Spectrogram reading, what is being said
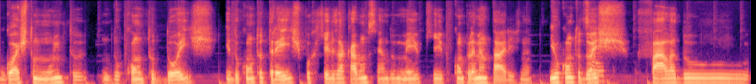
gosto muito do conto 2 e do conto 3, porque eles acabam sendo meio que complementares, né? E o conto 2 fala do.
